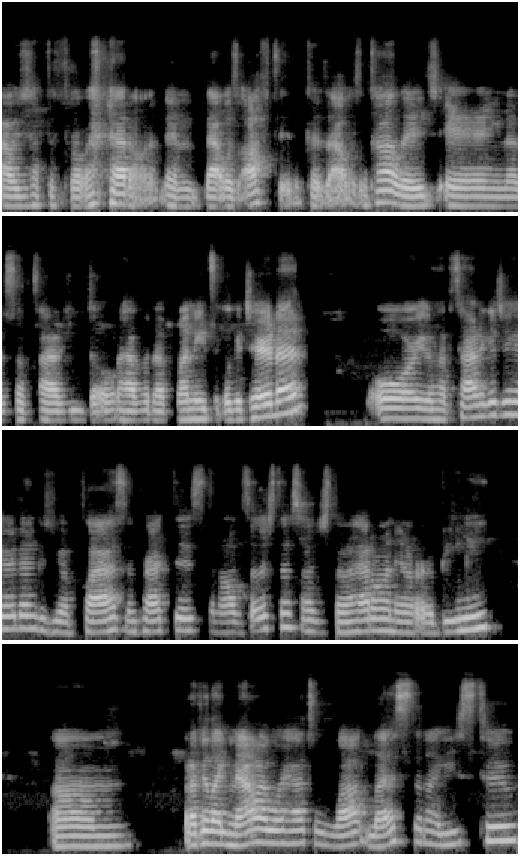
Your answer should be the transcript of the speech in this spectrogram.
I would just have to throw a hat on. And that was often because I was in college. And, you know, sometimes you don't have enough money to go get your hair done or you don't have time to get your hair done because you have class and practice and all this other stuff. So I just throw a hat on or a beanie. Um, but I feel like now I wear hats a lot less than I used to.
